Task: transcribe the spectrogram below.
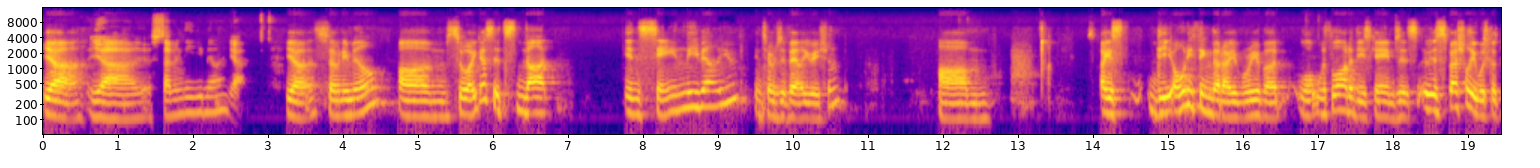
Yeah, Yeah, seventy million. Yeah, yeah, 70 mil. Um, so I guess it's not insanely valued in terms of valuation. Um, I guess the only thing that I worry about well, with a lot of these games is, especially with the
